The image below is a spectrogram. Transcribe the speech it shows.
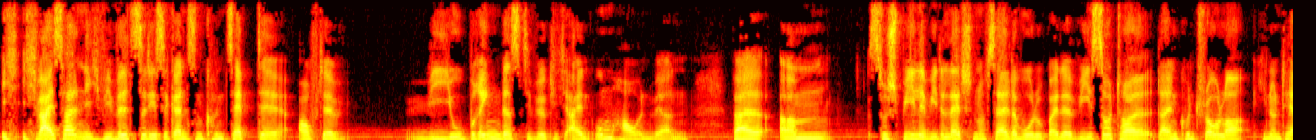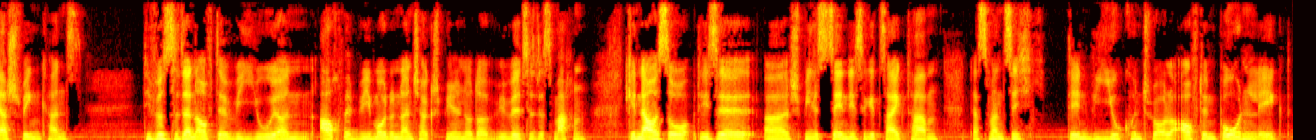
Ich, ich weiß halt nicht, wie willst du diese ganzen Konzepte auf der Wii U bringen, dass die wirklich einen umhauen werden? Weil, ähm, so Spiele wie The Legend of Zelda, wo du bei der Wii so toll deinen Controller hin und her schwingen kannst, die wirst du dann auf der Wii U ja auch mit Wiimote und Nunchuck spielen oder wie willst du das machen? Genauso diese äh, Spielszenen, die sie gezeigt haben, dass man sich den Wii U Controller auf den Boden legt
